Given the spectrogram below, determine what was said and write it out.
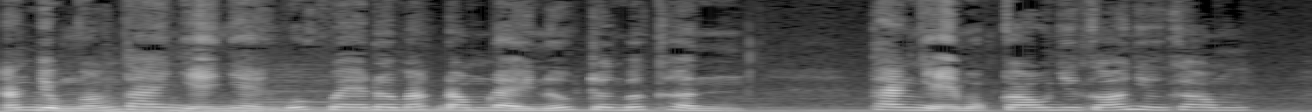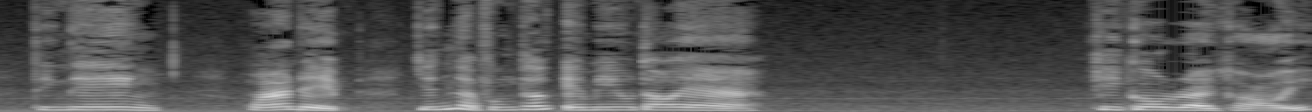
Anh dùng ngón tay nhẹ nhàng vuốt ve đôi mắt đông đầy nước trên bức hình, than nhẹ một câu như có như không. Thiên thiên, Hóa điệp, Chính là phương thức em yêu tôi à. Khi cô rời khỏi,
